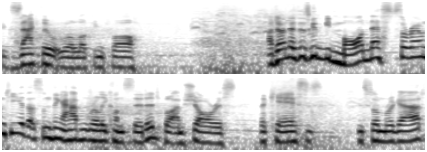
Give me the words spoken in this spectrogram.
Exactly what we were looking for. I don't know if there's going to be more nests around here. That's something I haven't really considered, but I'm sure is the case in some regard.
